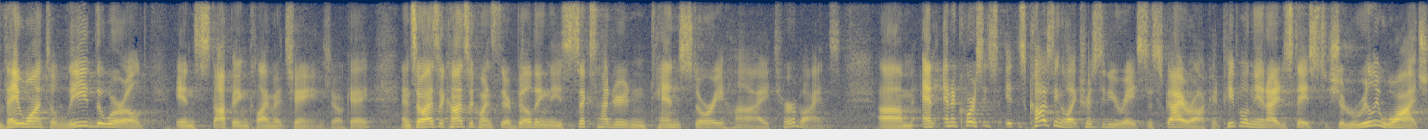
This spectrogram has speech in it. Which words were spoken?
They want to lead the world in stopping climate change, okay? And so as a consequence, they're building these 610 story high turbines. Um, and, and, of course, it's, it's, causing electricity rates to skyrocket. People in the United States should really watch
